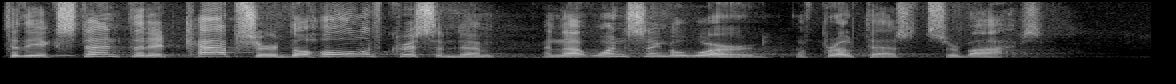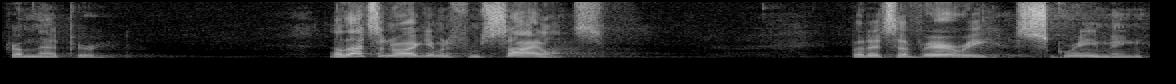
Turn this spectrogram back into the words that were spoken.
to the extent that it captured the whole of Christendom and not one single word of protest survives from that period? Now, that's an argument from silence, but it's a very screaming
